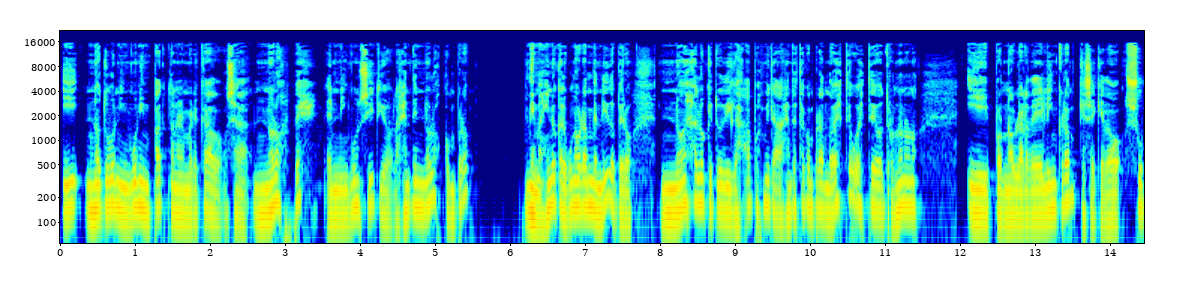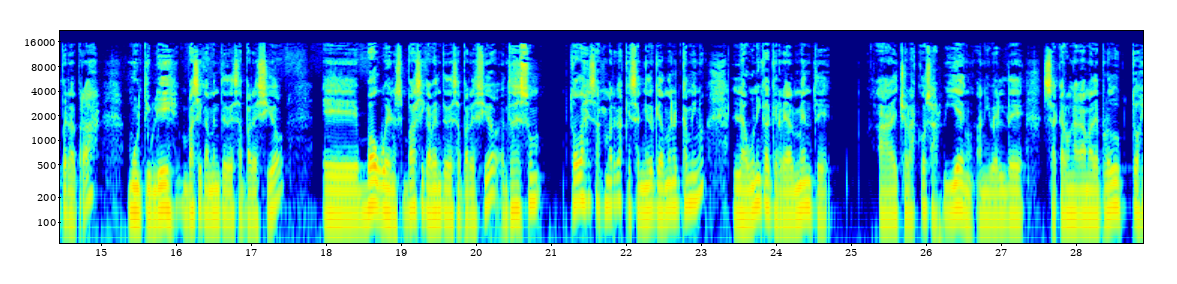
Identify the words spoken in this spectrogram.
y no tuvo ningún impacto en el mercado. O sea, no los ves en ningún sitio. La gente no los compró. Me imagino que algunos habrán vendido, pero no es algo que tú digas, ah, pues mira, la gente está comprando este o este otro. No, no, no. Y por no hablar de Elincrom, que se quedó súper atrás. Multibliss básicamente desapareció. Eh, Bowens básicamente desapareció. Entonces son todas esas marcas que se han ido quedando en el camino. La única que realmente ha hecho las cosas bien a nivel de sacar una gama de productos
